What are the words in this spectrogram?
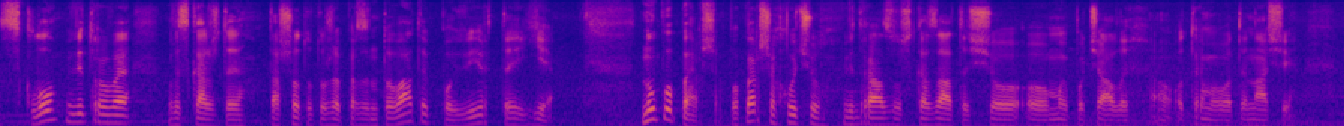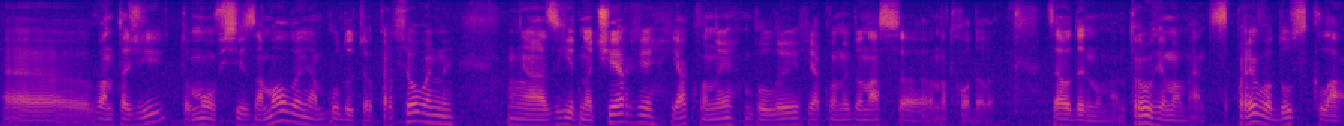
скло вітрове. Ви скажете, та що тут уже презентувати? Повірте, є. Ну, по-перше, по-перше, хочу відразу сказати, що ми почали отримувати наші е, вантажі, тому всі замовлення будуть опрацьовані е, згідно черги, як вони були, як вони до нас е, надходили. Це один момент. Другий момент з приводу скла.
